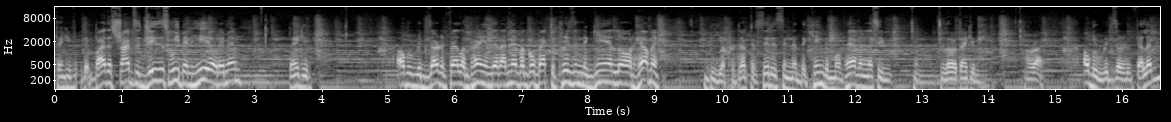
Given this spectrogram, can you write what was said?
Thank you. By the stripes of Jesus, we've been healed. Amen. Thank you. Overexerted felon praying that I never go back to prison again. Lord, help me be a productive citizen of the kingdom of heaven. Let's see. Lord, thank you. All right. Overexerted felon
